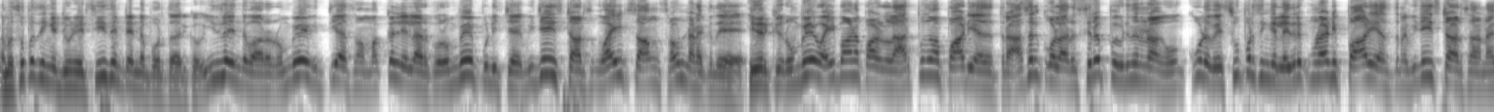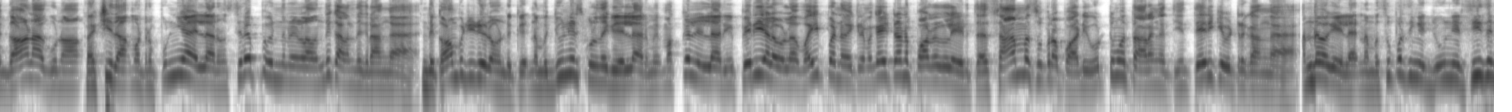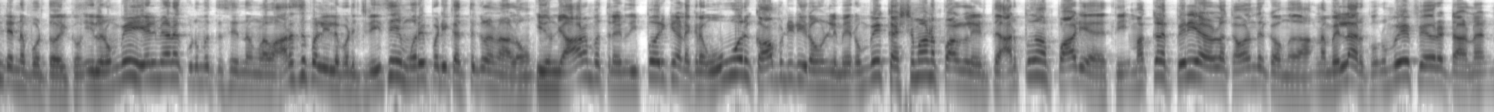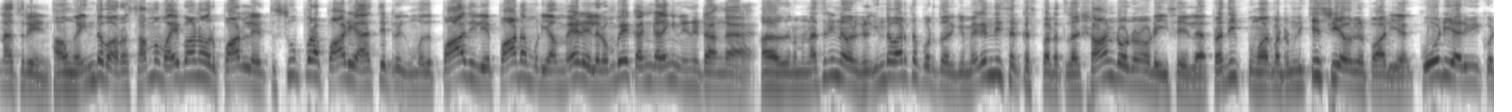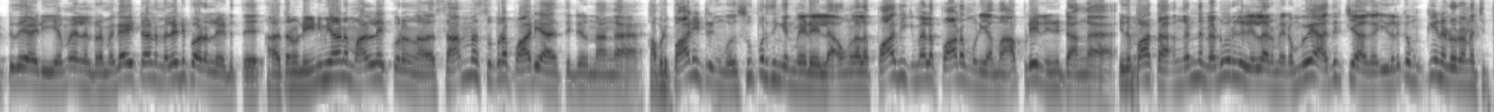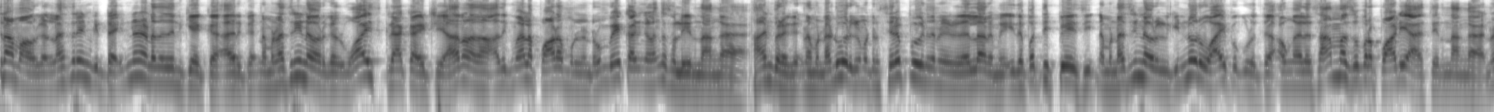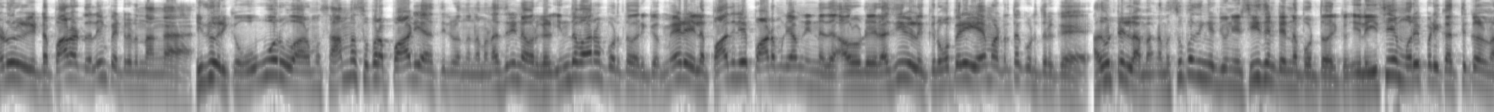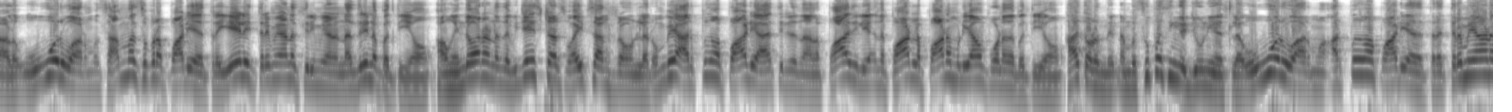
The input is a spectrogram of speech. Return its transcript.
நம்ம super singer junior season டென்னை பொறுத்த வரைக்கும் இதில் இந்த வாரம் ரொம்பவே வித்தியாசமாக மக்கள் எல்லாருக்கும் ரொம்பவே பிடிச்ச Vijay stars vibe song sound நடக்குது. இதற்கு ரொம்பவே வைபான பாடல்களை அற்புதமாக பாடி அசத்துற அசல் கோளாறு சிறப்பு விருந்தினராகவும் கூடவே சூப்பர் சிங்கரில் இதற்கு முன்னாடி பாடி அசத்துற விஜய் ஸ்டார்ஸான கானா குணா ரக்ஷிதா மற்றும் புண்ணியா எல்லாரும் சிறப்பு விருந்தினர்களாக வந்து கலந்துக்கிறாங்க. இந்த காம்படிட்டிவ் ரவுண்டுக்கு நம்ம ஜூனியர்ஸ் குழந்தைகள் எல்லாருமே மக்கள் எல்லாரையும் பெரிய அளவில் வைப் பண்ண வைக்கிற மெகைட்டான பாடல்களை எடுத்த சாம சூப்பராக பாடி ஒட்டுமொத்த அரங்கத்தையும் தேரிக்க விட்டுருக்காங்க. அந்த வகையில் நம்ம சூப்பர் சிங்கர் ஜூனியர் சீசன் டென்னை பொறுத்த வரைக்கும் இதில் ரொம்ப ஏழ்மையான குடும்பத்தை சேர்ந்தவங்களாம் அரசு பள்ளியில் படிச்சுட்டு இசையை முறைப்படி கற்றுக்கலனாலும் இதனுடைய ஆரம்பத்தில் இருந்து இப்போ வரைக்கும் நடக்கிற ஒவ்வொரு காம்படிட்டிவ் ரவுண்ட்லையுமே ரொம்ப கஷ்டமான பாடல்களை எடுத்து அற்புதமாக பாடி அகத்தி மக்களை பெரிய அளவில் கவர்ந்திருக்கவங்க தான். நம்ம எல்லாருக்கும் ரொம்பவே ஃபேவரட்டான நஸ்ரீன். அவங்க இந்த வாரம் செம்ம வைபான ஒரு பாடலை எடுத்து சூப்பராக பாடி அகத்திட்டு இருக்கும்போது பாதியிலேயே பாட முடியாமல் மேடையில் ரொம்பவே கண்கலங்கி நின்றுட்டாங்க அதாவது நம்ம நஸ்ரீன் அவர்கள் இந்த வாரத்தை பொறுத்த வரைக்கும் மெகந்தி சர்க்கஸ் படத்தில் ஷான் ரோடனோட இசையில் பிரதீப் குமார் மற்றும் நித்யஸ்ரீ அவர்கள் பாடிய கோடி அருவி கொட்டுதே அடி எம்எல் என்ற மெகாயிட்டான மெலடி பாடலை எடுத்து அதை தன்னுடைய இனிமையான மழலை குரல்னால செம்ம சூப்பரா பாடி அழைத்திட்டு இருந்தாங்க. அப்படி பாடிட்டு இருக்கும்போது சூப்பர் சிங்கர் மேடையில் அவங்களால பாதிக்கு மேல பாட முடியாம அப்படியே நின்றுட்டாங்க இதை பார்த்தா அங்கிருந்த நடுவர்கள் எல்லாருமே ரொம்பவே அதிர்ச்சியாக இதுல இருக்க முக்கிய நடுவரான சித்ராமா அவர்கள் நசரின் கிட்ட என்ன நடந்ததுன்னு கேட்க அதற்கு நம்ம நசரின் அவர்கள் வாய்ஸ் கிராக் ஆயிடுச்சு. அதனால தான் அதுக்கு மேல பாட முடியலன்னு ரொம்பவே கண்கலங்க சொல்லியிருந்தாங்க. அதன் பிறகு நம்ம நடுவர்கள் மற்றும் சிறப்பு விருந்தினர்கள் எல்லாருமே இதை பத்தி பேசி நம்ம நசரின் அவர்களுக்கு இன்னொரு வாய்ப்பு கொடுத்து அவங்க அதில் செம்ம சூப்பராக பாடி ஆத்திருந்தாங்க நடுவர்கள்கிட்ட பாராட்டுதலையும் பெற்றிருந்தாங்க. இது வரைக்கும் ஒவ்வொரு வாரமும் செம்ம சூப்பரா பாடி அசத்திட்டு வந்த நம்ம நஸ்ரின் அவர்கள் இந்த வாரம் பொறுத்த வரைக்கும் மேடையில பாதிலே பாட முடியாம நின்னது அவருடைய ரசிகர்களுக்கு ரொம்ப பெரிய ஏமாற்றத்தை கொடுத்துருக்கு. அது மட்டும் இல்லாம நம்ம சூப்பர் சிங்கர் ஜூனியர் சீசன் டென்னை பொறுத்த வரைக்கும் இதுல இசையை முறைப்படி கத்துக்கலனாலும் ஒவ்வொரு வாரமும் செம்ம சூப்பரா பாடி அசத்துற ஏழை திறமையான சிறுமியான நஸ்ரினை பத்தியும் அவங்க இந்த வாரம் அந்த விஜய் ஸ்டார்ஸ் ஒயிட் சாங்ஸ் ரவுண்ட்ல ரொம்ப அற்புதமா பாடி ஆத்திட்டு இருந்தாலும் பாதிலே அந்த பாடல பாட முடியாம போனதை பத்தியும் அதை தொடர்ந்து நம்ம சூப்பர் சிங்கர் ஜூனியர்ஸ்ல ஒவ்வொரு வாரமும் அற்புதமா பாடி ஆத்துற திறமையான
